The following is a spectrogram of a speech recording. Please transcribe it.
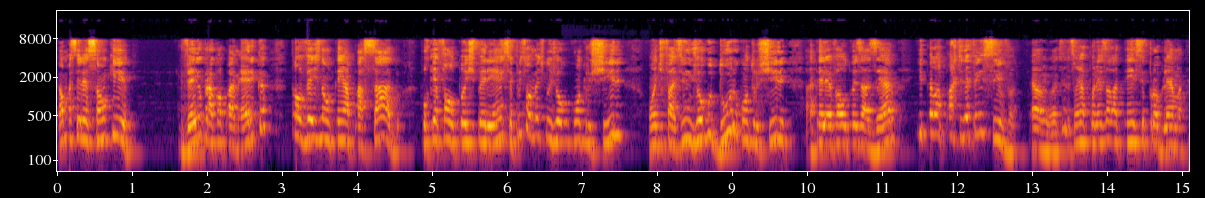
é uma seleção que veio para a Copa América, talvez não tenha passado, porque faltou experiência, principalmente no jogo contra o Chile, onde fazia um jogo duro contra o Chile até levar o 2 a 0 e pela parte defensiva. É, a seleção japonesa ela tem esse problema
